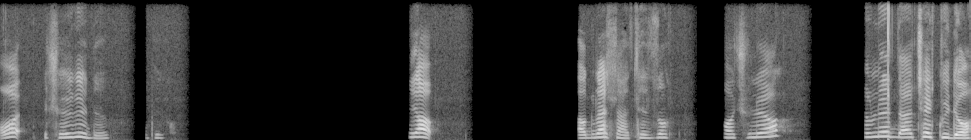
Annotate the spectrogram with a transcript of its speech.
Ay içeri girdim. Ya arkadaşlar televizyon açılıyor. Şimdi gerçek video.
